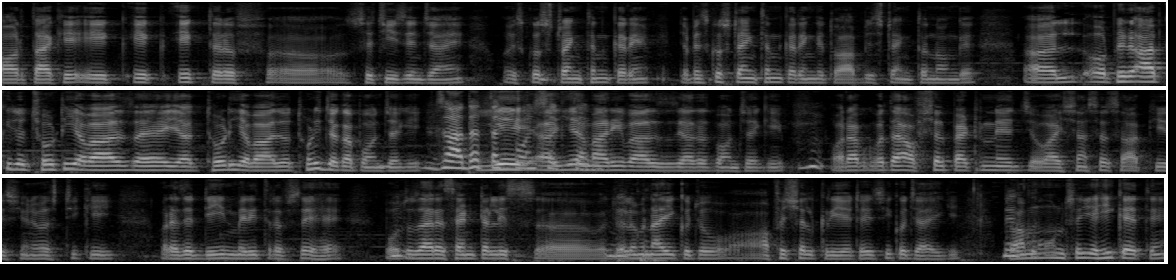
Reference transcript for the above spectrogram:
اور تاکہ ایک ایک ایک طرف سے چیزیں جائیں اور اس کو اسٹرینگتھن کریں جب اس کو اسٹرینگتھن کریں گے تو آپ بھی اسٹرینگتھن ہوں گے اور پھر آپ کی جو چھوٹی آواز ہے یا تھوڑی آواز ہے تھوڑی جگہ پہنچ جائے گی زیادہ یہ یہ ہماری آواز زیادہ پہنچے گی اور آپ کو ہے آفیشیل پیٹرن ہے جو عائشہ سر صاحب کی اس یونیورسٹی کی اور ایز اے ڈین میری طرف سے ہے وہ تو ظاہر سینٹرل اس جو لمنائی کو جو آفیشیل کریٹ ہے اسی کو جائے گی تو ہم ان سے یہی کہتے ہیں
